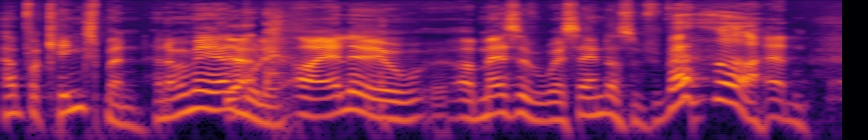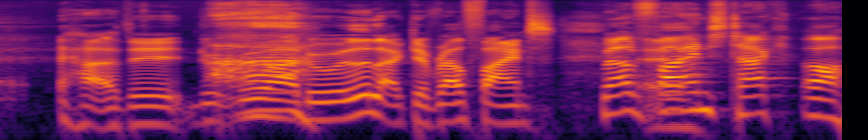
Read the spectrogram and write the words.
han på Kingsman. Han er med i alt Ja. muligt. Og alle jo, og masse Wes Anderson. Hvad hedder han? Har det, nu, nu har du ødelagt det. Ralph Fiennes. Ralph Fiennes, tak. Oh,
